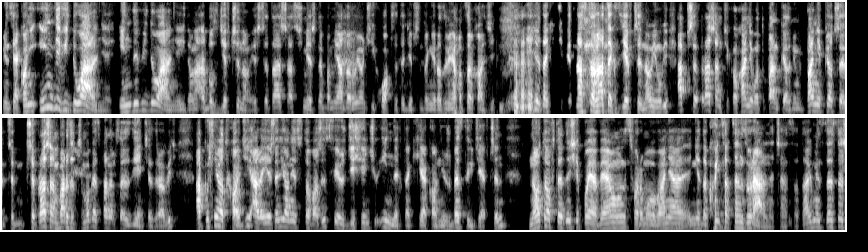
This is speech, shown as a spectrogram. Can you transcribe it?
więc jak oni indywidualnie, indywidualnie idą, albo z dziewczyną, jeszcze to aż czas śmieszne, bo mnie adorują ci chłopcy, te dziewczyny to nie rozumieją o co chodzi. Idzie taki 19-latek z dziewczyną i mówi, a przepraszam cię kochanie, bo tu pan Piotr mówi, panie Piotrze, czy, przepraszam bardzo, czy mogę z panem sobie zdjęcie zrobić? A później odchodzi, ale jeżeli on jest w towarzystwie już dziesięciu innych, takich jak on, już bez tych dziewczyn, no to wtedy się pojawiają sformułowania nie do końca cenzuralne często, tak? Więc to jest też,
